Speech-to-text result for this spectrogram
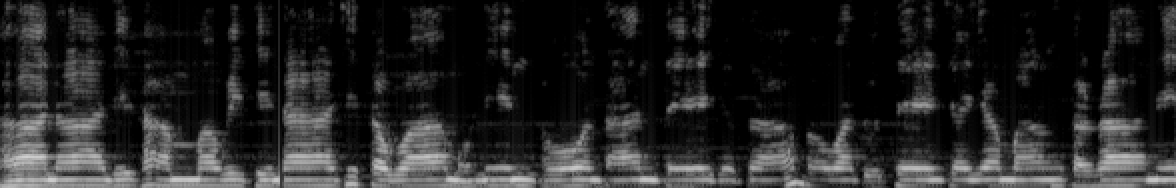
ทานาดิธรรมวิธินาชิตวามุนินโทนตันเตชะสาภวตุเตชยมังคารานิ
